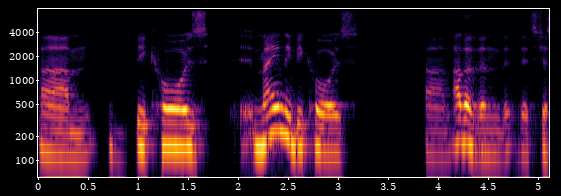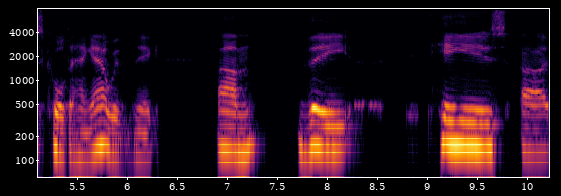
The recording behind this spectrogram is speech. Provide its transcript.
um, because mainly because um, other than th- it's just cool to hang out with Nick, um, the he is uh,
